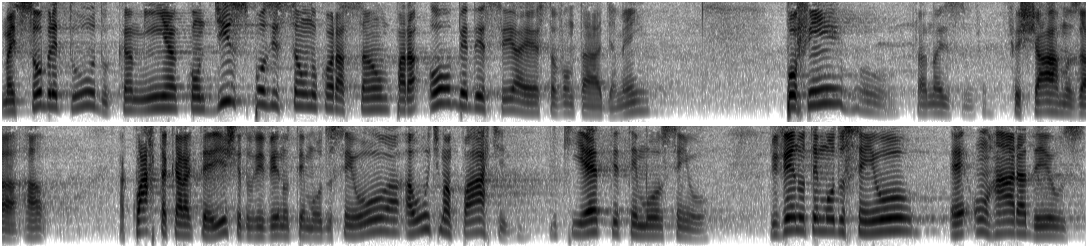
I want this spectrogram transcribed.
mas, sobretudo, caminha com disposição no coração para obedecer a esta vontade. Amém? Por fim, para nós fecharmos a, a, a quarta característica do viver no temor do Senhor, a, última parte do que é ter temor ao Senhor. Viver no temor do Senhor é honrar a Deus.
